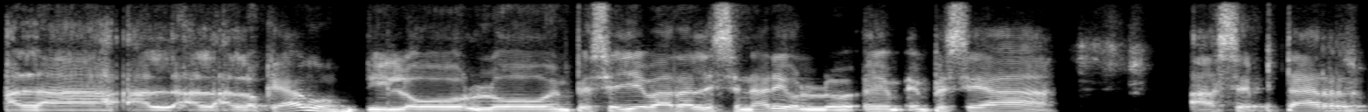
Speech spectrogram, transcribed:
a, la, a, lo que hago y lo, lo, empecé a llevar al escenario, lo, em, empecé a, a aceptar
